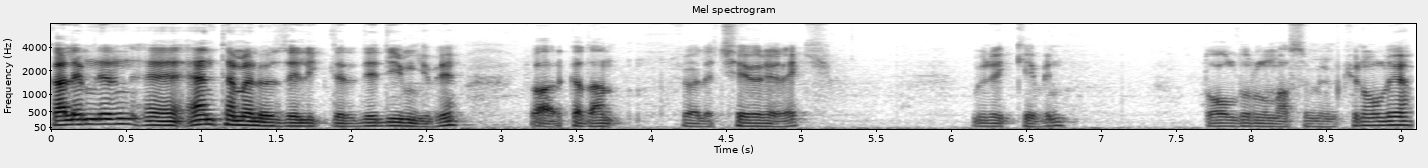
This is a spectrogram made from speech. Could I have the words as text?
Kalemlerin e, en temel özellikleri dediğim gibi şu arkadan şöyle çevirerek mürekkebin doldurulması mümkün oluyor.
